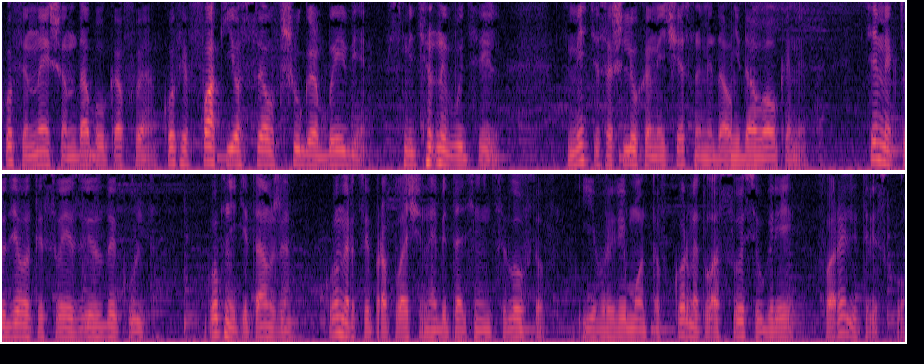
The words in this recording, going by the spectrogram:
кофе Nation, Double Cafe, кофе Fuck Yourself Sugar Baby сметены в утиль. Вместе со шлюхами и честными недовалками. Теми, кто делает из своей звезды культ. Гопники там же. Коммерции, проплаченные обитательницы лофтов и евроремонтов, кормят лосось, угрей, форель и треску.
